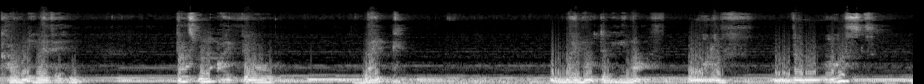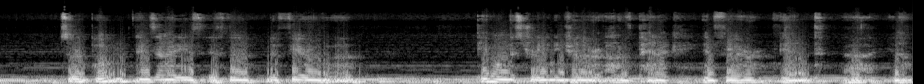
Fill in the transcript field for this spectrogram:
currently live in, that's when I feel like we're not doing enough. One of the most sort of potent anxieties is the, the fear of uh, people mistreating each other out of panic and fear, and uh, you know,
